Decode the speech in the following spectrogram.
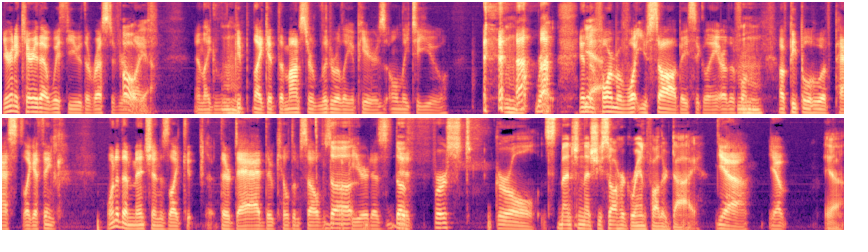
you're gonna carry that with you the rest of your Oh, life. yeah. And like peop like it, the monster literally appears only to you Right. in the form of what you saw, basically, or the form Mm-hmm. of people who have passed. Like I think one of them mentions like their dad who killed themselves The- appeared as The it- first girl mentioned that she saw her grandfather die. yeah, yep, Yeah.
